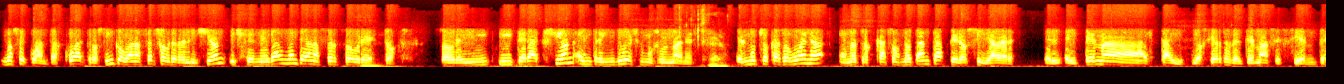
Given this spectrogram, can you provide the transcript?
no sé cuántas, cuatro o cinco van a ser sobre religión y generalmente van a ser sobre esto, sobre interacción entre hindúes y musulmanes. En muchos casos buena, en otros casos no tanta, pero sí, a ver, el, tema está ahí, lo cierto es que el tema se siente.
